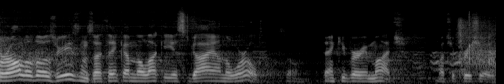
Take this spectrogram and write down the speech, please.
for all of those reasons, I think I'm the luckiest guy in the world. So, thank you very much. Much appreciated.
